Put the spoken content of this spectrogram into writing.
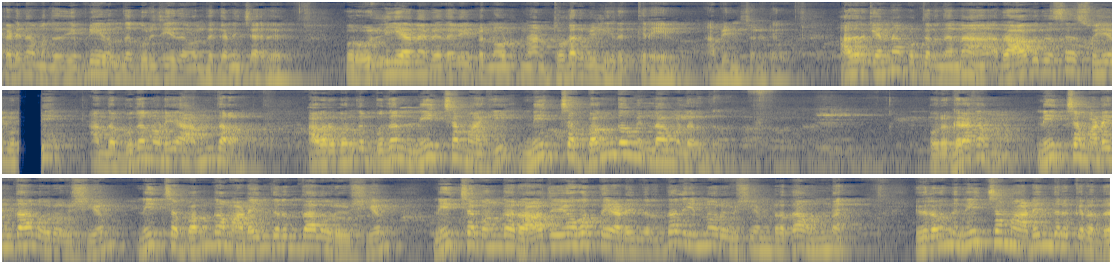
கடிதம் வந்தது. எப்படி வந்து குருஜி இதை வந்து கணிச்சாரு. ஒரு ஒல்லியான விதவை பெண்ணோடு நான் தொடர்பில் இருக்கிறேன் அப்படின்னு சொல்லிட்டு. அதற்கு என்ன கொடுத்துருந்தேன்னா ராகுதச சுயபுக்தி அந்த புதனுடைய அந்தரம். அவருக்கு வந்து புதன் நீச்சமாகி நீச்ச பங்கம் இல்லாமல் இருந்தது. ஒரு கிரகம் நீச்சம் அடைந்தால் ஒரு விஷயம் நீச்ச பங்கம் அடைந்திருந்தால் ஒரு விஷயம் நீச்ச பங்க ராஜயோகத்தை அடைந்திருந்தால் இன்னொரு விஷயம்ன்றதான் உண்மை. இதில் வந்து நீச்சம் அடைந்திருக்கிறத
